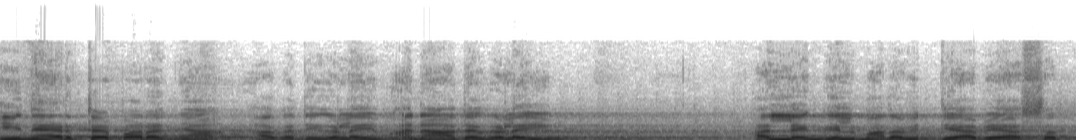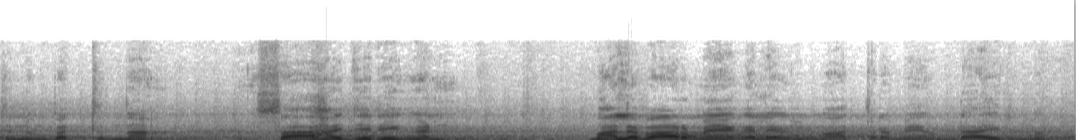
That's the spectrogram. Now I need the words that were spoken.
ഈ നേരത്തെ പറഞ്ഞ അഗതികളെയും അനാഥകളെയും അല്ലെങ്കിൽ മതവിദ്യാഭ്യാസത്തിനും പറ്റുന്ന സാഹചര്യങ്ങൾ മലബാർ മേഖലകളിൽ മാത്രമേ ഉണ്ടായിരുന്നുള്ളൂ.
